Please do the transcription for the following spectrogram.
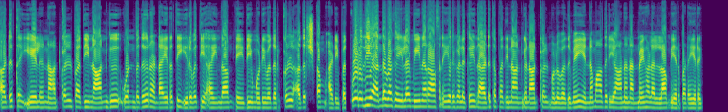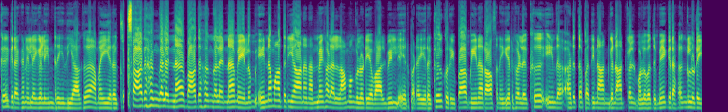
அடுத்த ஏழு நாட்கள் பதினான்கு ஒன்பது ரெண்டாயிரத்தி இருபத்தி ஐந்தாம் தேதி முடிவதற்குள் அதிர்ஷ்டம் அடிப்பது உறுதி. அந்த வகையில மீனராசனையர்களுக்கு இந்த அடுத்த பதினான்கு நாட்கள் முழுவதுமே என்ன மாதிரியான நன்மைகள் எல்லாம் ஏற்பட இருக்கு? கிரக நிலைகளின் ரீதியாக அமையிருக்கும் சாதகங்கள் என்ன? பாதகங்கள் என்ன? மேலும் என்ன மாதிரியான நன்மைகள் எல்லாம் உங்களுடைய வாழ்வில் ஏற்பட இருக்கு? குறிப்பா மீனராசனையர்களுக்கு இந்த அடுத்த பதினான்கு நாட்கள் முழுவதுமே கிரகங்களுடைய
